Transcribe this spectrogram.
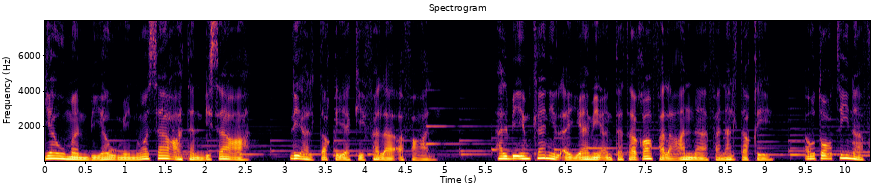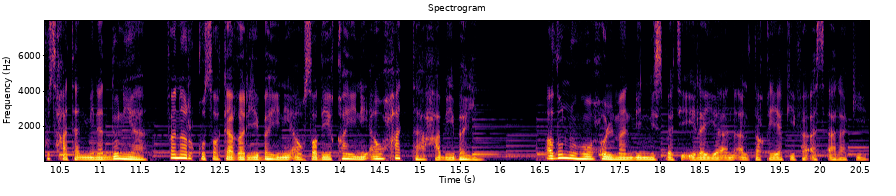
يوما بيوم وساعة بساعة لالتقيك فلا أفعل. هل بإمكان الأيام أن تتغافل عنا فنلتقي؟ أو تعطينا فسحة من الدنيا فنرقص كغريبين أو صديقين أو حتى حبيبين؟ أظنه حلما بالنسبة إلي أن ألتقيك فأسألك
